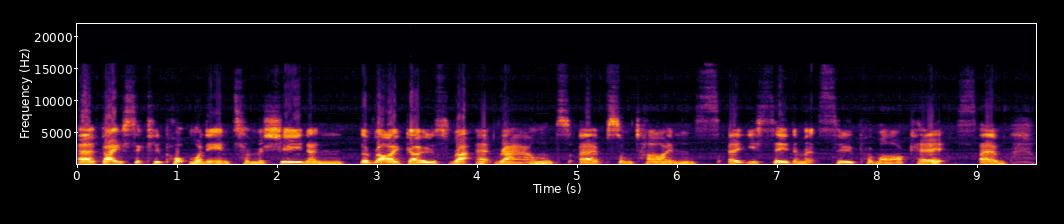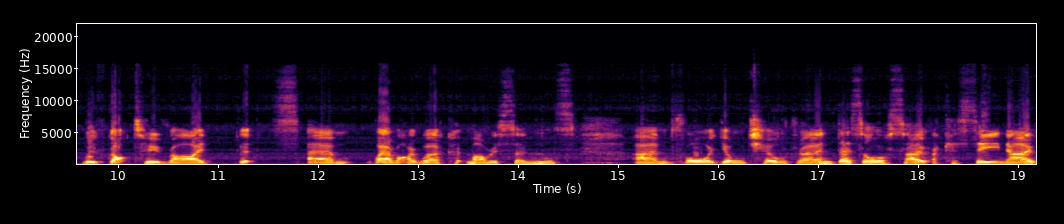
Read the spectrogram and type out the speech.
uh, basically put money into a machine and the ride goes ra uh, round. Uh, sometimes you see them at supermarkets. Um, we've got two rides um, where I work at Morrison's um, for young children. There's also a casino,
